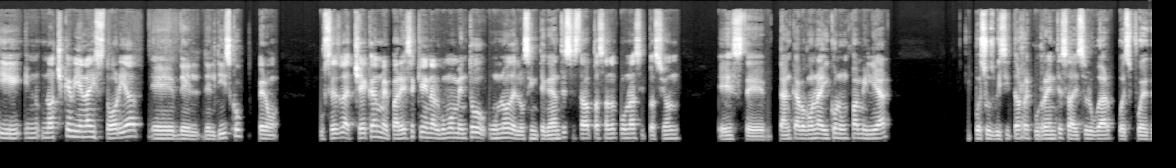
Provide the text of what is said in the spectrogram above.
y, no cheque bien la historia eh, del, del, disco, pero ustedes la checan, me parece que en algún momento uno de los integrantes estaba pasando por una situación este, tan cabrón ahí con un familiar, pues sus visitas recurrentes a ese lugar, pues fue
